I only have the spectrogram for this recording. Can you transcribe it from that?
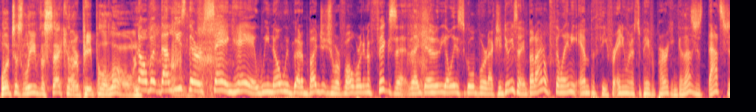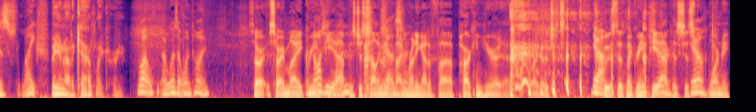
We'll just leave the secular people alone. No, but at least they're saying, "Hey, we know we've got a budget shortfall. We're going to fix it." Like they're the only school board actually doing something. But I don't feel any empathy for anyone who has to pay for parking because that's just that's just life. But you're not a Catholic, are you? Well, I was at one time. Sorry, sorry. My Green P app is just telling me Yeah, that I'm running out of uh, parking here. Uh, I got to just Yeah. boost this. My Green P Sure. app has just Yeah. warned me.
